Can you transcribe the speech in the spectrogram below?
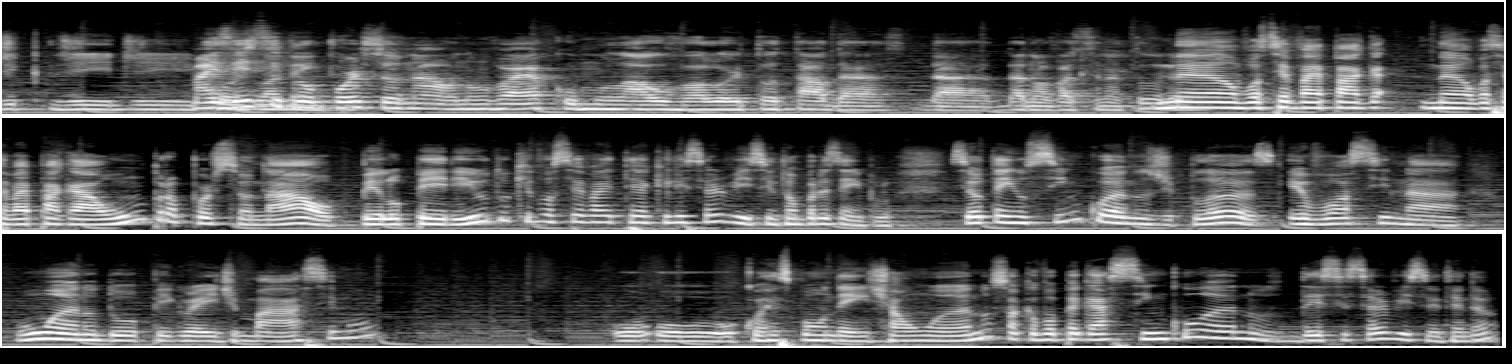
De, de, de mas esse proporcional não vai acumular o valor total da, da, da nova assinatura? Não, você vai pagar. Não, você vai pagar um proporcional pelo período que você vai ter aquele serviço. Então, por exemplo, se eu tenho 5 anos de Plus, eu vou assinar um ano do upgrade máximo. O, o- correspondente a um ano, só que eu vou pegar 5 anos desse serviço, entendeu?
